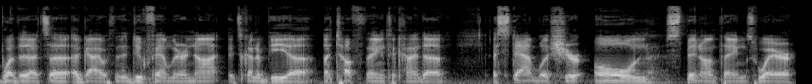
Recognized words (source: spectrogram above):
whether that's a, a guy within the Duke family or not, it's going to be a, a tough thing to kind of establish your own spin on things where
